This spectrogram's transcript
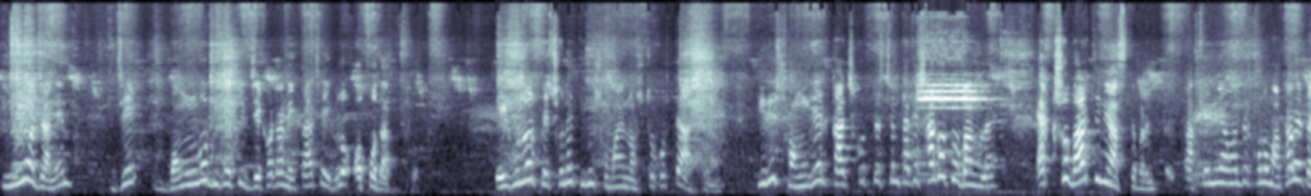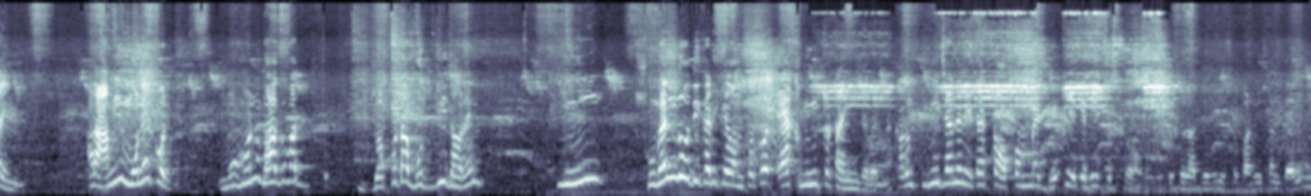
তিনিও জানেন যে বঙ্গ বিজেপির যে কটা নেতা আছে, এগুলো অপদার্থ। এগুলোর পেছনে তিনি সময় নষ্ট করতে আসেন। তিনি সঙ্গের কাজ করতে তাকে স্বাগত বাংলায়। একশো বার তিনি আসতে পারেন। তাকে নিয়ে আমাদের কোনো মাথা ব্যথাই নেই। আর আমি মনে করি, মোহন ভাগবত যতটা বুদ্ধি ধরেন, তিনি শুভেন্দু অধিকারীকে অন্তত এক মিনিটও টাইম দেবেন না। কারণ তিনি জানেন এটা একটা অপম্যের ঢেকে একে দিয়ে সুস্থ হবে। কিন্তু রাজ্য পুলিশ তো পারমিশন দেয়নি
